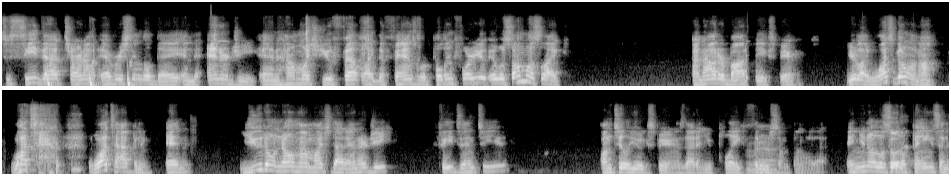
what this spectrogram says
to see that turnout every single day and the energy and how much you felt like the fans were pulling for you, it was almost like an outer body experience. You're like, what's going on? What's what's happening? And you don't know how much that energy feeds into you until you experience that and you play through yeah. something like that. And you know those so, little pains and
